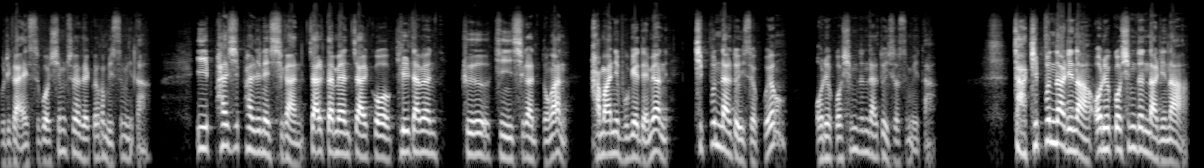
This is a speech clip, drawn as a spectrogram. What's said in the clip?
우리가 애쓰고 심수해야 될 거라고 믿습니다. 이 88년의 시간, 짧다면 짧고 길다면 그 긴 시간 동안 가만히 보게 되면 기쁜 날도 있었고요. 어렵고 힘든 날도 있었습니다. 자, 기쁜 날이나 어렵고 힘든 날이나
